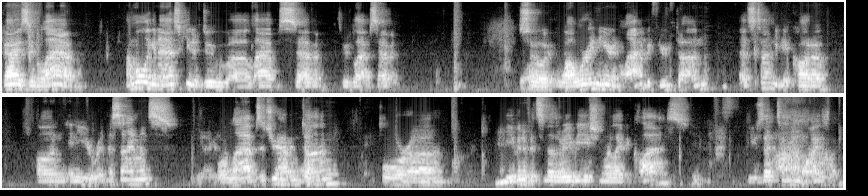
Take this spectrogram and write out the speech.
guys, in lab, I'm only gonna ask you to do, uh, lab seven, through lab seven. So while we're in here in lab, if you're done, that's time to get caught up on any of your written assignments or labs that you haven't done, or, uh, even if it's another aviation related class. Use that time wisely.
